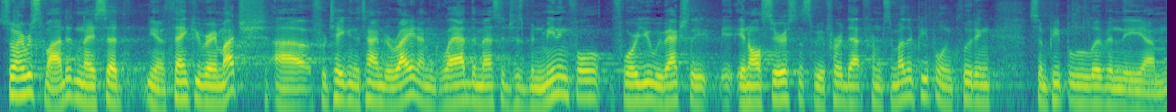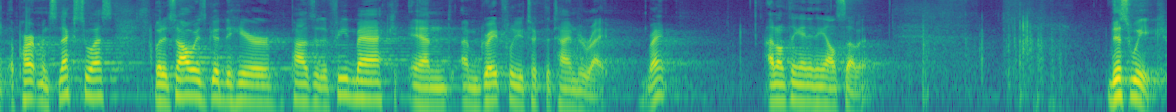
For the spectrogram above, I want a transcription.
So I responded and I said, you know, thank you very much uh, for taking the time to write. I'm glad the message has been meaningful for you. We've actually, in all seriousness, we've heard that from some other people, including some people who live in the um, apartments next to us. But it's always good to hear positive feedback, and I'm grateful you took the time to write, right? I don't think anything else of it. This week,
